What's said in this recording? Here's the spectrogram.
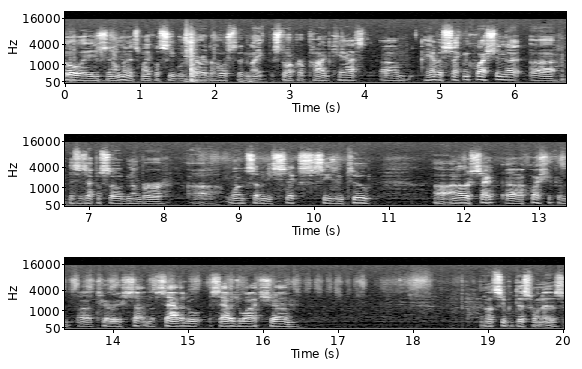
Hello, ladies and gentlemen. It's Michael C. Bouchard, the host of the Night Stalker podcast. Um, I have a second question that uh, this is episode number uh, 176, season 2. Uh, another sec- uh, question from uh, Terry Sutton of Savage, Savage Watch. Um, and let's see what this one is.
